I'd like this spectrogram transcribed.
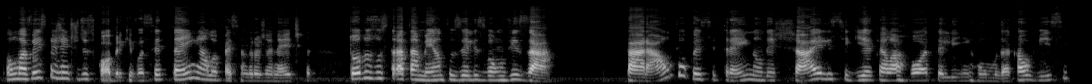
Então, uma vez que a gente descobre que você tem alopecia androgenética, todos os tratamentos eles vão visar parar um pouco esse trem, não deixar ele seguir aquela rota ali em rumo da calvície,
